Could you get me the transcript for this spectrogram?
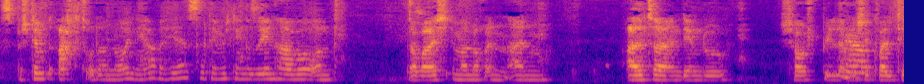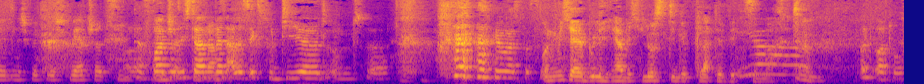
es bestimmt acht oder neun Jahre her ist, seitdem ich den gesehen habe. Und da war ich immer noch in einem Alter, in dem du schauspielerische Ja. Qualitäten nicht wirklich wertschätzen oder Da freut man sich dann, kannst. wenn alles explodiert und äh, irgendwas passiert. Und Michael Bulli-Herbig lustige platte Witze Ja. macht. Und Otto.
